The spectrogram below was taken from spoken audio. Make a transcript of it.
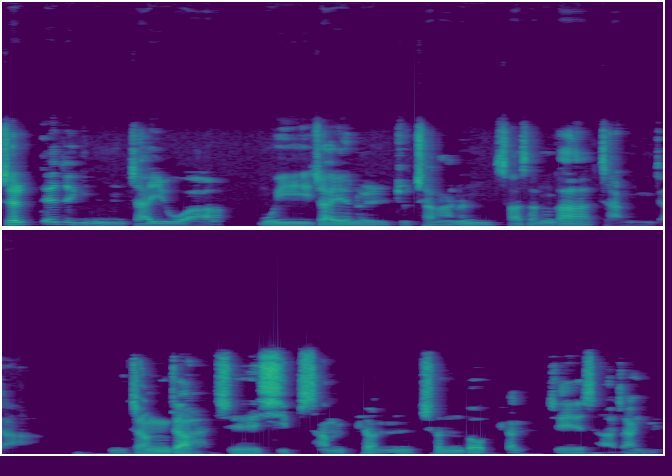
절대적인 자유와 무의자연을 주창하는 사상가 장자 장자 제13편 천도편 제4장입니다.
